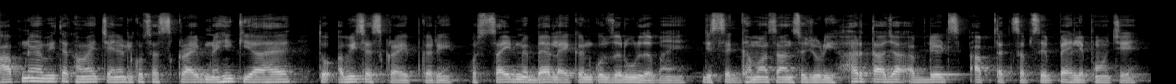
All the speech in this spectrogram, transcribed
आपने अभी तक हमारे चैनल को सब्सक्राइब नहीं किया है तो अभी सब्सक्राइब करें और साइड में बेल आइकन को ज़रूर दबाएँ, जिससे घमासान से जुड़ी हर ताज़ा अपडेट्स आप तक सबसे पहले पहुँचें।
